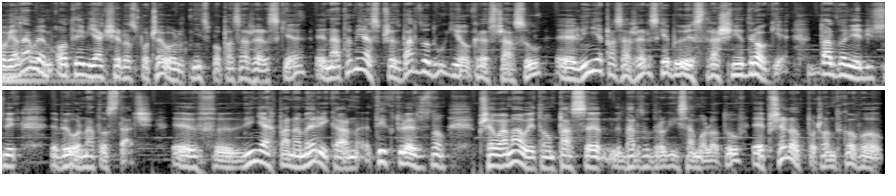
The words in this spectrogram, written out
Opowiadałem o tym, jak się rozpoczęło lotnictwo pasażerskie, natomiast przez bardzo długi okres czasu e, linie pasażerskie były strasznie drogie. Bardzo nielicznych było na to stać. E, w liniach Pan American, tych, które zresztą przełamały tą pasę bardzo drogich samolotów, e, przelot początkowo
